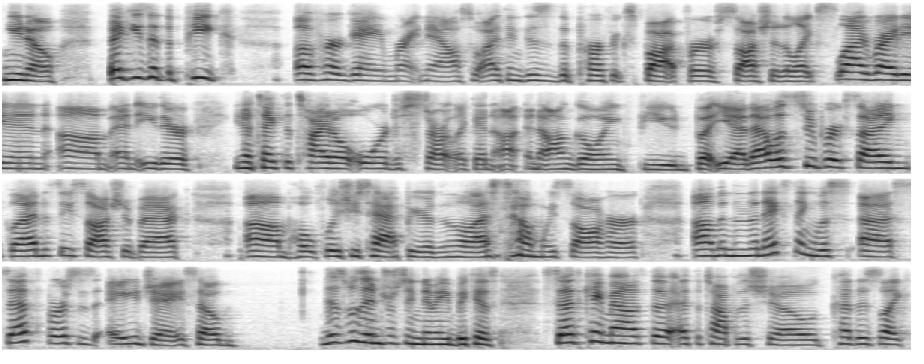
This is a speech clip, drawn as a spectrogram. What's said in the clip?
you know, Becky's at the peak of her game right now. So I think this is the perfect spot for Sasha to like slide right in um, and either you know take the title or just start like an an ongoing feud. But yeah, that was super exciting. Glad to see Sasha back. Um, hopefully she's happier than the last time we saw her. Um, and then the next thing was uh, Seth versus AJ. So this was interesting to me because Seth came out at the at the top of the show, cut this like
